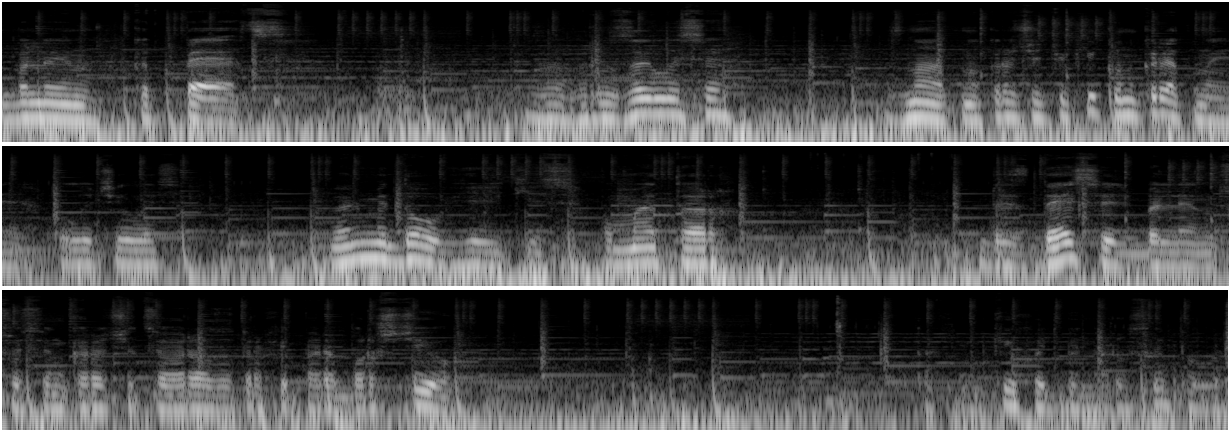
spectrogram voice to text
Блін, капець. Загрузилися. Знатно. Коротше, тюки конкретні вийшли. Вельми довгі якісь. По метр десь 10, блін. Щось він, коротше, цього разу трохи переборщив. Так, ямки хоч би не розсипалось.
